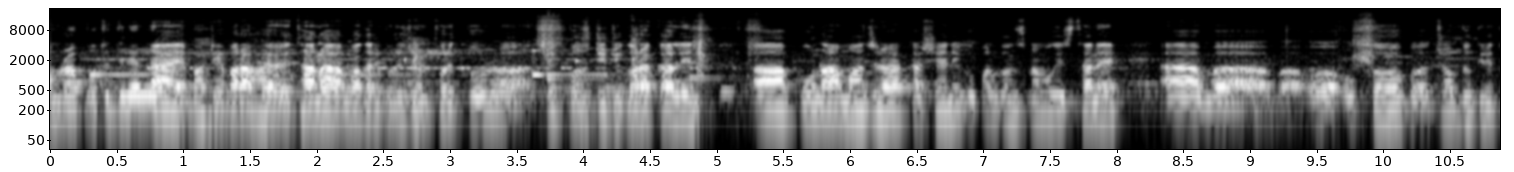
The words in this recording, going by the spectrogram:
আমরা প্রতিদিনের ন্যায় ভাটিয়াপাড়া হাইওয়ে থানা Madaripur region Faridpur checkpost duty করাকালীন পোনা, মাজরা, কাশিয়ানি, গোপালগঞ্জ নামক স্থানে উক্ত জব্দকৃত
